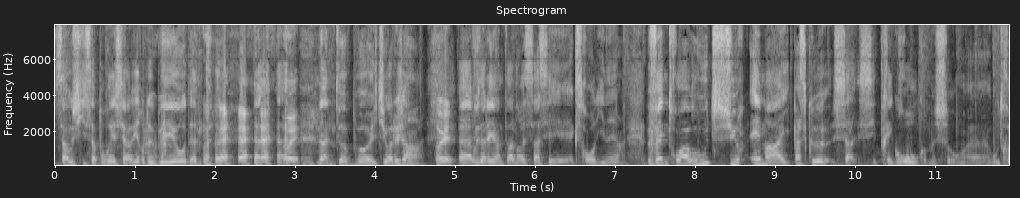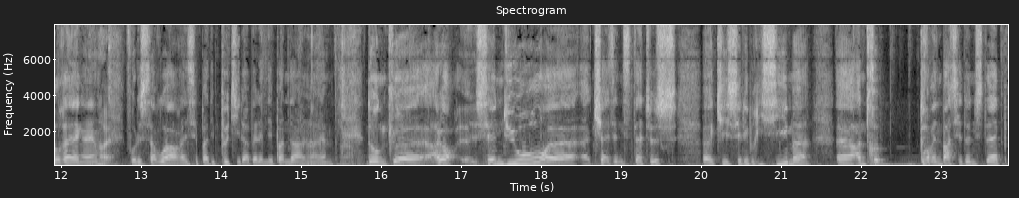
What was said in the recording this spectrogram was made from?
Ça aussi, ça pourrait servir de BO dans, dans Top Boy, tu vois le genre Oui. Euh, vous allez entendre ça, c'est extraordinaire. 23 août sur Email, parce que ça, c'est très gros comme son. Euh, Outre-Rhin, hein, Ouais. faut le savoir, hein, c'est pas des petits labels indépendants. là, hein. Donc, euh, alors, c'est un duo, Chase and Status, qui est célébrissime, entre drum and bass et dubstep,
